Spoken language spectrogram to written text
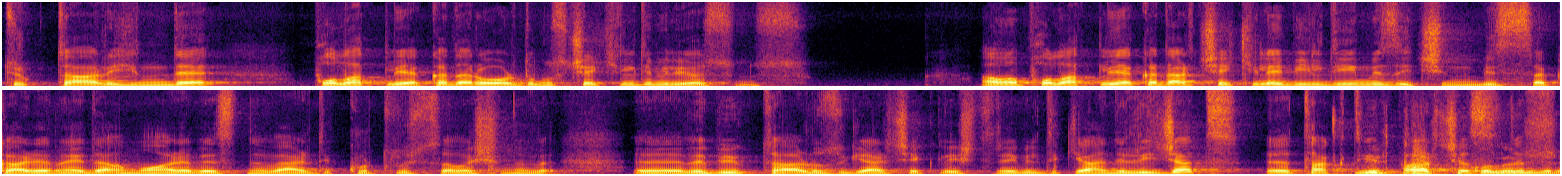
Türk tarihinde Polatlı'ya kadar ordumuz çekildi biliyorsunuz. Ama Polatlı'ya kadar çekilebildiğimiz için biz Sakarya Meydan Muharebesi'ni verdik, Kurtuluş Savaşı'nı ve, e, ve Büyük Taarruz'u gerçekleştirebildik. Yani ricat e, taktiğin Bir parçasıdır. olabilir,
